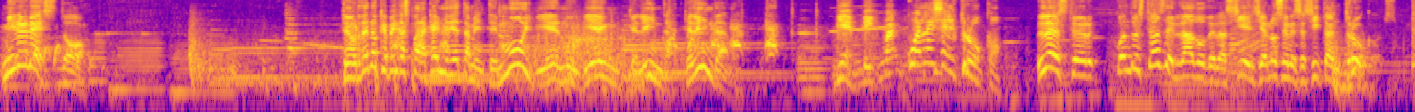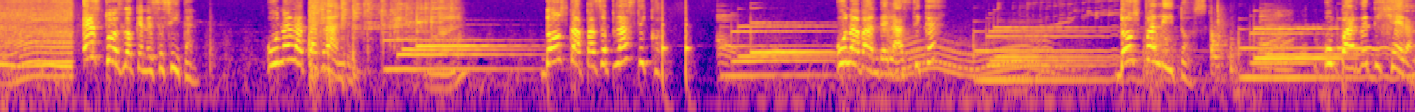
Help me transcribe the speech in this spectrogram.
Miren esto. Te ordeno que vengas para acá inmediatamente. Muy bien, muy bien. Qué linda, qué linda. Bien, Big Man, ¿cuál es el truco? Lester, cuando estás del lado de la ciencia no se necesitan trucos. Esto es lo que necesitan. Una lata grande. Dos tapas de plástico. Una banda elástica. Dos palitos. Un par de tijeras.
